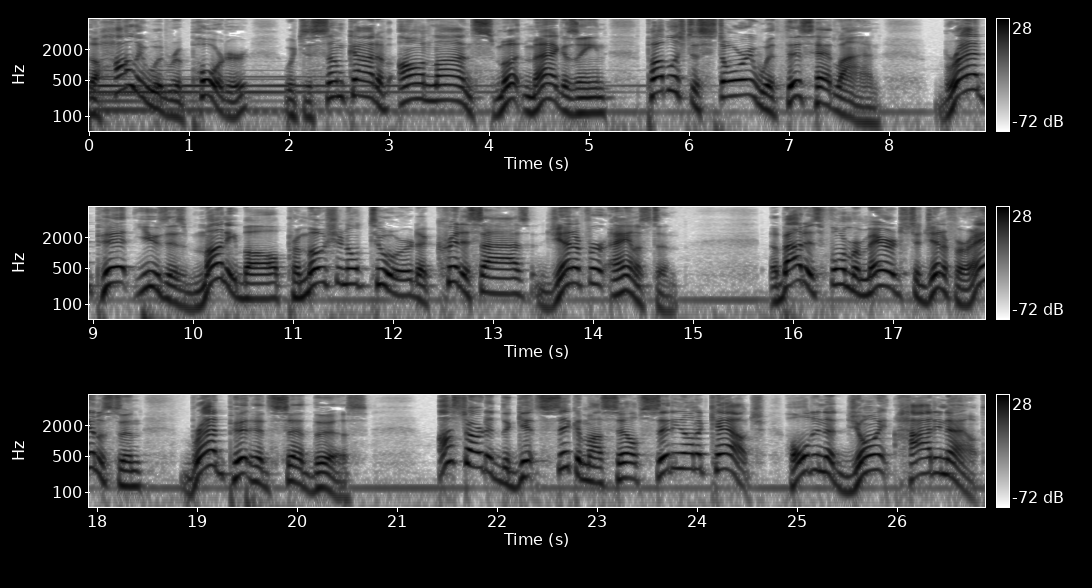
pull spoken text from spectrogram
The Hollywood Reporter, which is some kind of online smut magazine, published a story with this headline Brad Pitt uses Moneyball promotional tour to criticize Jennifer Aniston. About his former marriage to Jennifer Aniston, Brad Pitt had said this I started to get sick of myself sitting on a couch, holding a joint, hiding out.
